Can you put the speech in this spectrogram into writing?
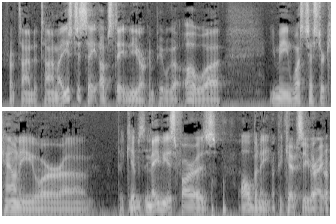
from time to time. I used to say upstate New York, and people go, "Oh, uh, you mean Westchester County or?" Uh, Poughkeepsie. Maybe as far as Albany, Poughkeepsie, right?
